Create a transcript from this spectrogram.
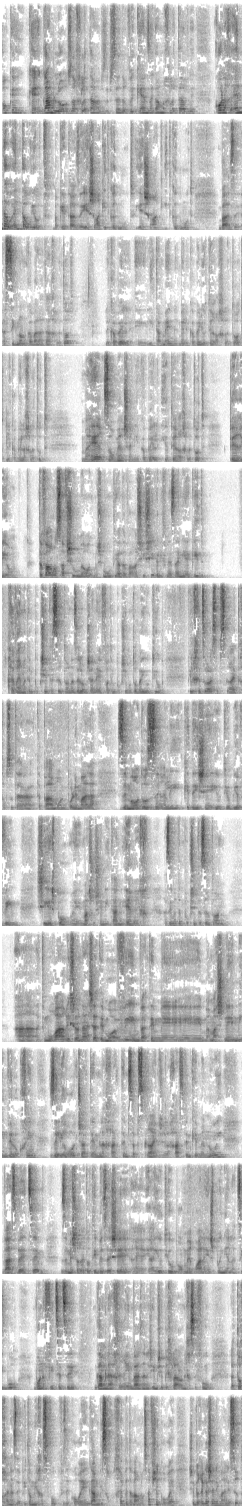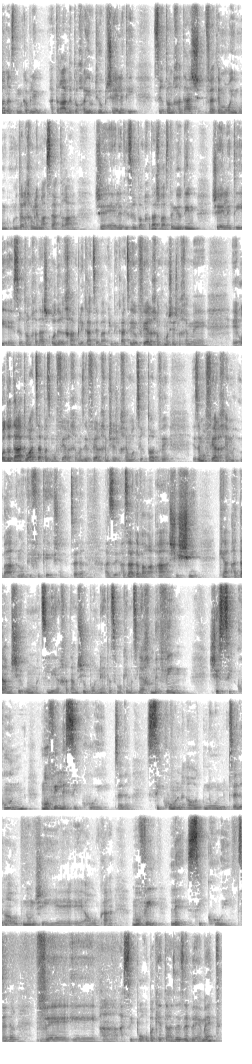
אוקיי, כן, גם לא, זו החלטה, וזה בסדר, וכן, זה גם החלטה, וכל, אין, אין טעויות בקטע הזה, יש רק התקדמות, יש רק התקדמות בזה. הסגנון קבלת ההחלטות, לקבל, אה, להתאמן ולקבל יותר החלטות, לקבל החלטות מהר, זה אומר שאני אקבל יותר החלטות פר יום. דבר נוסף שהוא מאוד משמעותי, הדבר השישי, ולפני זה אני אגיד, חבר'ה, אם אתם פוגשים את הסרטון הזה, לא משנה איפה, אתם פוגשים אותו ביוטיוב, תלחצו על ה subscribe, תחפשו את הפעמון פה למעלה, זה מאוד עוזר לי כדי שיוטיוב יבין שיש פה אה, משהו שניתן ערך. אז אם אתם פוגשים את הסרטון, התמורה הראשונה שאתם אוהבים ואתם אה, אה, ממש נהנים ולוקחים, זה לראות שאתם לחצתם subscribe, שלחצתם כמנוי, ואז בעצם זה משרת אותי בזה שהיוטיוב אומר, וואלה, יש פה עניין לציבור, בואו נפיץ את זה גם לאחרים, ואז אנשים שבכלל לא נחשפו לתוכן הזה פתאום ייחשפו, וזה קורה גם בזכותכם. ודבר נוסף שקורה, שברגע שאני מעלה סרטון, אז אתם מקבלים התראה בתוך היוטיוב שהעליתי סרטון חדש, ואתם רואים, הוא נותן לכם למעשה התראה שהעליתי סרטון חדש, ואז אתם יודעים שהעליתי אה, סרטון חדש, או דרך האפליקציה. באפליקציה יופיע לכם, כמו שיש לכם אה, עוד הודעת וואטסאפ, אז מופיע לכם, אז יופיע לכם שיש לכם עוד סרטון, וזה מופיע לכם בנוטיפיקיישן, בסדר? אז, אז זה הדבר השישי, כי האדם שהוא מצליח, אדם שהוא בונה את עצמו כמצליח, מבין שסיכון מוביל לסיכוי, בסדר? סיכון, האות נון, בסדר? האות נון שהיא אה, אה, ארוכה, מוביל לסיכוי, בסדר? והסיפור בקטע הזה זה באמת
